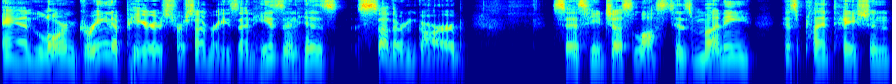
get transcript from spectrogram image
And Lorne Greene appears for some reason. He's in his Southern garb, says he just lost his money, his plantation,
